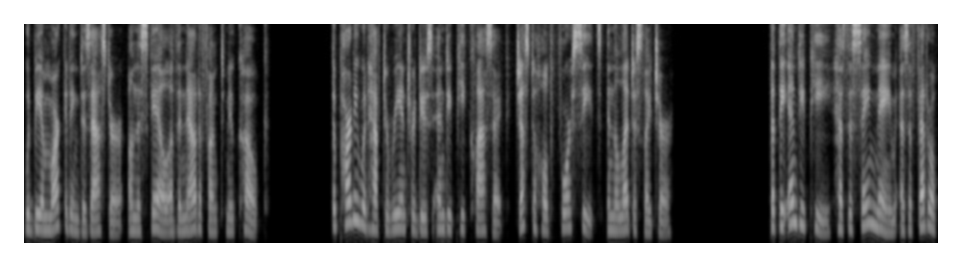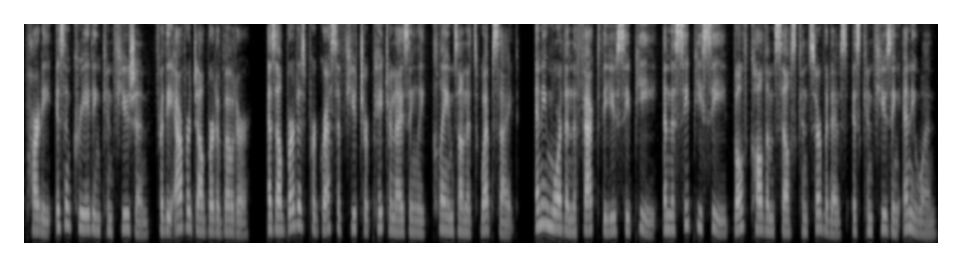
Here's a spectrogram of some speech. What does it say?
would be a marketing disaster on the scale of the now defunct New Coke. The party would have to reintroduce NDP Classic just to hold four seats in the legislature. That the NDP has the same name as a federal party isn't creating confusion for the average Alberta voter, as Alberta's Progressive Future patronizingly claims on its website, any more than the fact the UCP and the CPC both call themselves conservatives is confusing anyone.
